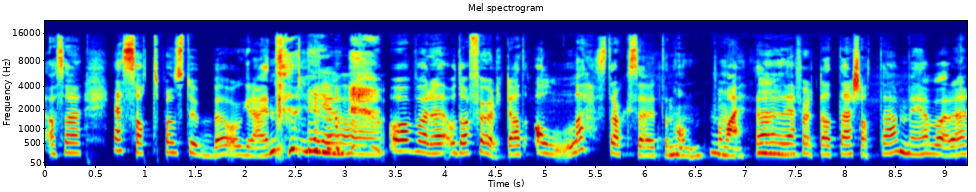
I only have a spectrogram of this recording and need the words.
altså, jeg satt på en stubbe og grein. Ja. og, bare, og, da følte jeg at alle strakk seg ut en hånd på mm. meg. Jeg, jeg, følte at der satt jeg med bare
